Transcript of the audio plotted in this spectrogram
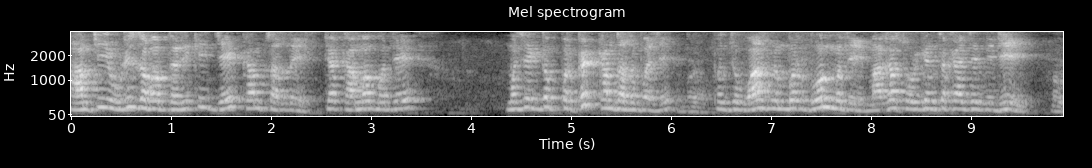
आमची एवढी जबाबदारी की जे काम चाललंय त्या कामामध्ये म्हणजे एकदम परफेक्ट काम झालं पाहिजे. पण जो वार्ड नंबर दोन मध्ये मागासवर्गीयांचा काय जे निधी आहे हो.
